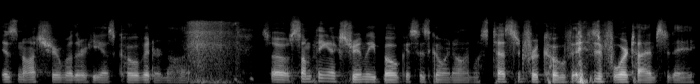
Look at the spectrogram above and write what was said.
is not sure whether he has COVID or not. So something extremely bogus is going on. Was tested for COVID four times today.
